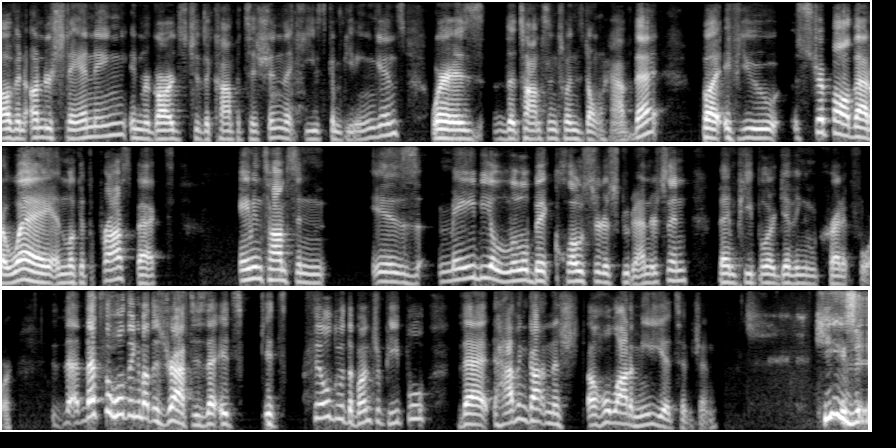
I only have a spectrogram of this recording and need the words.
of an understanding in regards to the competition that he's competing against, whereas the Thompson twins don't have that. But if you strip all that away and look at the prospect, Amen Thompson is maybe a little bit closer to Scoot Henderson than people are giving him credit for. That, that's the whole thing about this draft is that it's it's filled with a bunch of people that haven't gotten a, sh- a whole lot of media attention. He's at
